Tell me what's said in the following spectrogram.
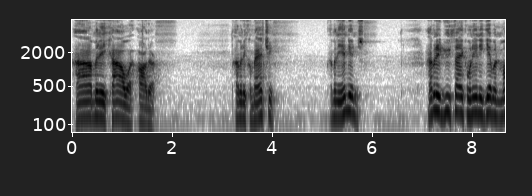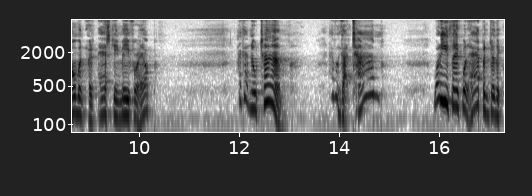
How many Kiowa are there? How many Comanche? How many Indians? How many do you think on any given moment are asking me for help? I got no time. Haven't got time. What do you think would happen to the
